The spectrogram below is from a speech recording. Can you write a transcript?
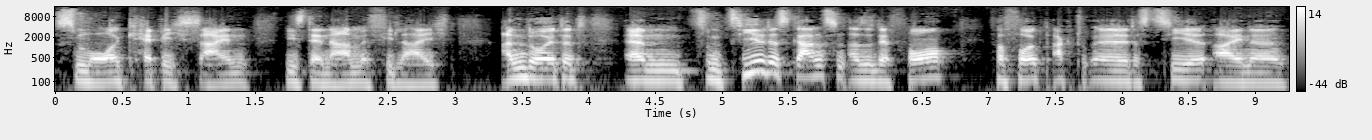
small capig sein, wie es der Name vielleicht andeutet. Ähm, zum Ziel des Ganzen, also der Fonds verfolgt aktuell das Ziel, eine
